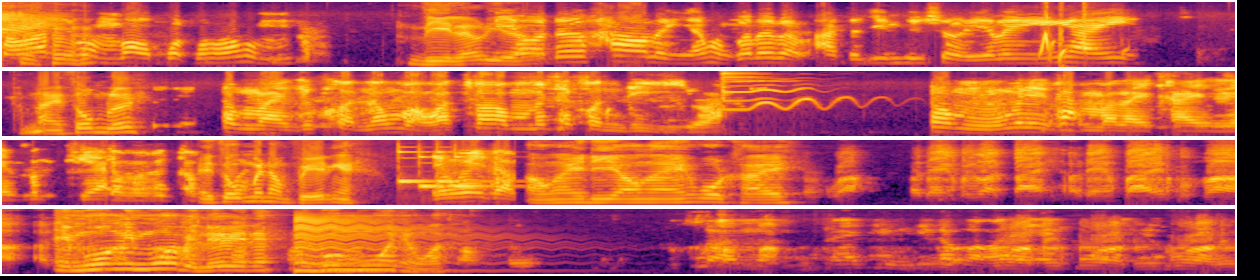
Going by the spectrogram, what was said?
แต่ว่าที่ผมบอกบทเพราะว่าผมดีแล้วดีมีแล้อวอเดอร์เข้าอะไรเงี้ย ผมก็เลยแบบอาจจะยืนเฉยๆอะไรอย่างเงี้ยไง ทำนายส้มเลย ทำไมทุกคนต้องบอกว่าส้มไม่ใช่คนดีวะส้มยังไม่ได้ทำอะไรใครเลยเมื่อกี้จะมาเป็นกับไอ้ส้มไม่ทำเฟซไง ยังไม่ได้เอาไงดีเอาไงโหวตใคร เอาแดงไปก่อนไป เอาแดงไปผมว่าไอ้ม่วงนี่มั่วไปเรื่อยนะไอ้ม่วงมั่วอย่างวะส้มอะอยู่นี่ก็บอกมั่วว่าไม่มั่วไม่มั่วไม่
